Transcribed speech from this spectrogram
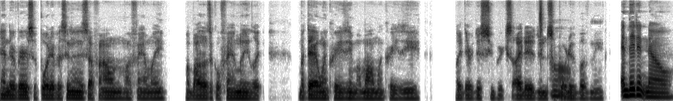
and they're very supportive. As soon as I found my family, my biological family, like my dad went crazy, my mom went crazy. Like they were just super excited and supportive of me. And they didn't know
